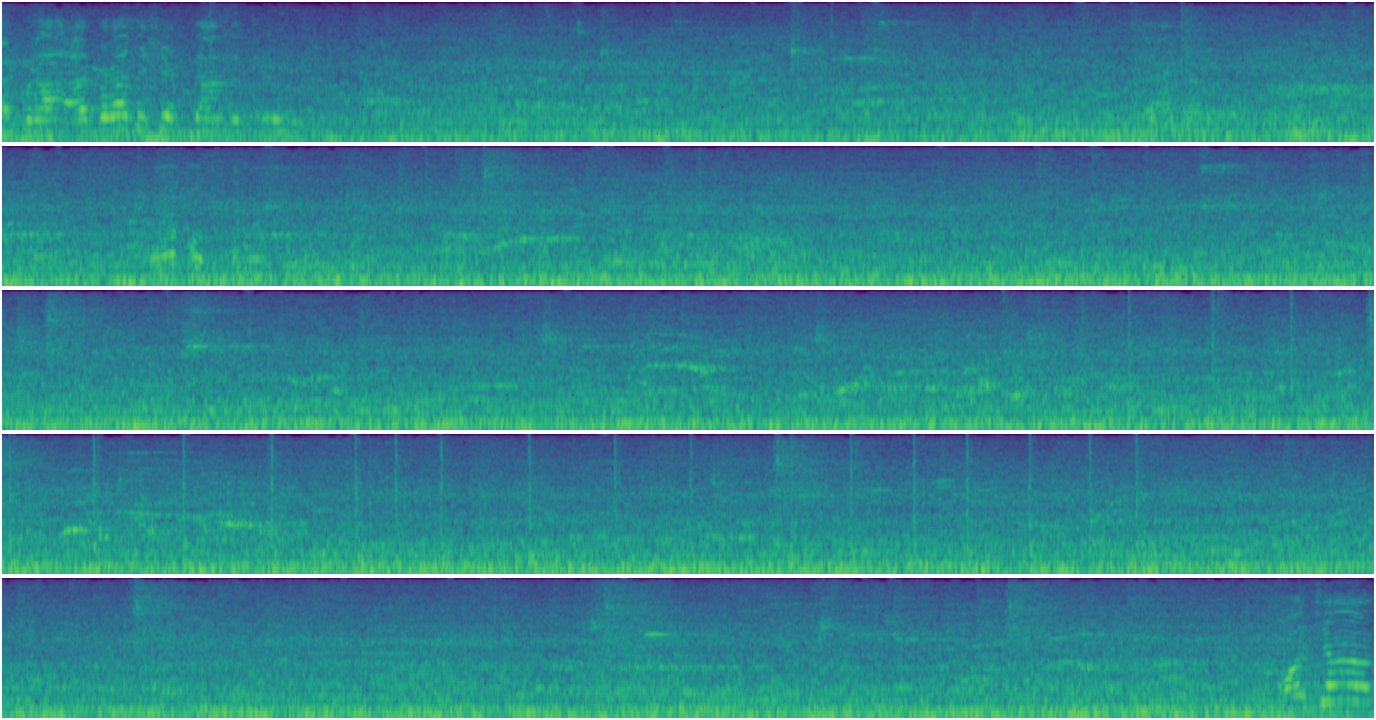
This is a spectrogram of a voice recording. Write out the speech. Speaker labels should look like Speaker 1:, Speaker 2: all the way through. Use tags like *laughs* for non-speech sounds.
Speaker 1: I forgot, I forgot to shift down the two. Watch out!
